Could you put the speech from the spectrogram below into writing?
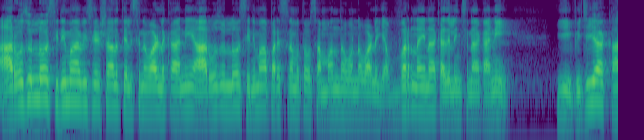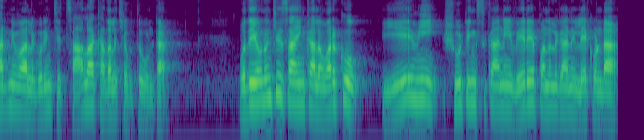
ఆ రోజుల్లో సినిమా విశేషాలు తెలిసిన వాళ్ళు కానీ ఆ రోజుల్లో సినిమా పరిశ్రమతో సంబంధం ఉన్న వాళ్ళు ఎవరినైనా కదిలించినా కానీ ఈ విజయ కార్నివాల్ గురించి చాలా కథలు చెబుతూ ఉంటారు. ఉదయం నుంచి సాయంకాలం వరకు ఏమీ షూటింగ్స్ కానీ వేరే పనులు కానీ లేకుండా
